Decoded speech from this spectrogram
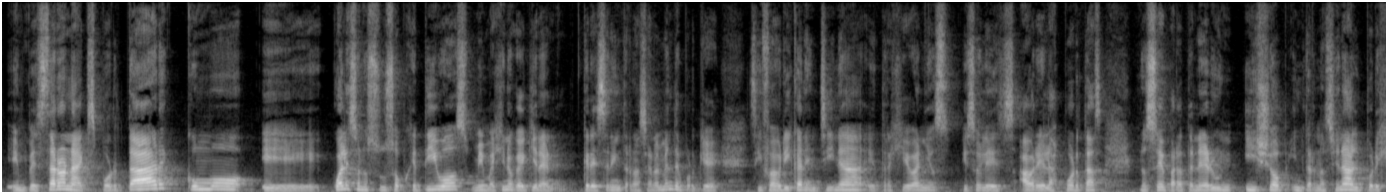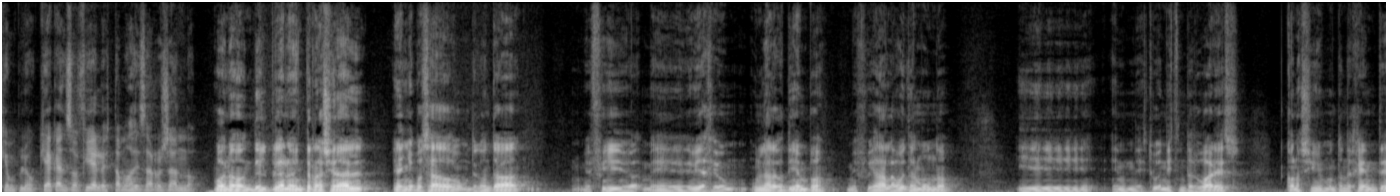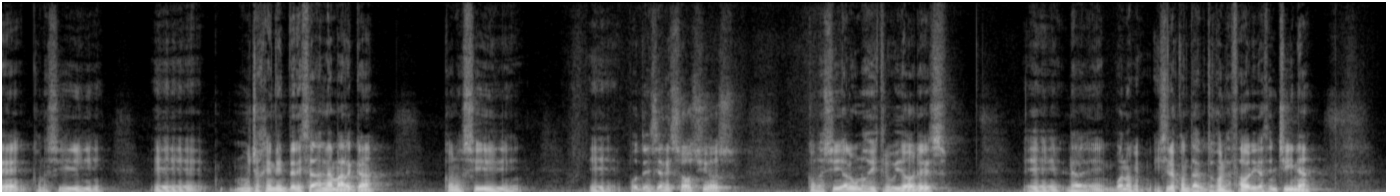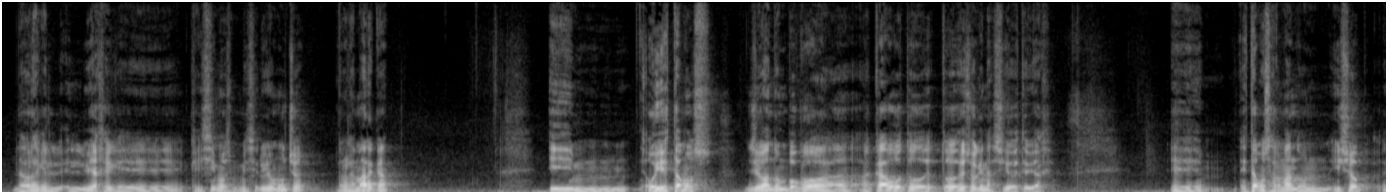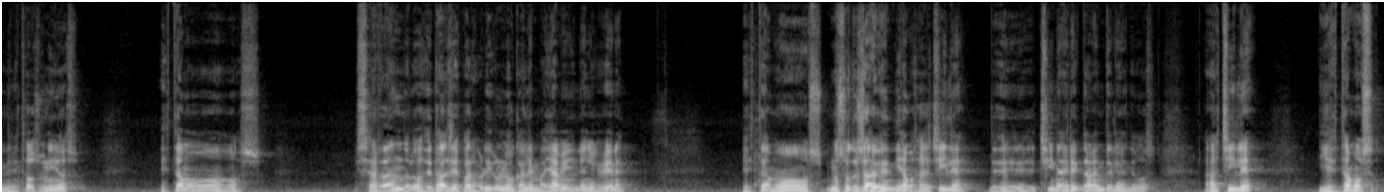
empezaron a exportar, cómo, eh, cuáles son sus objetivos. Me imagino que quieren crecer internacionalmente porque si fabrican en China eh, traje baños, eso les abre las puertas, no sé, para tener un e-shop internacional, por ejemplo, que acá en Sofía lo estamos desarrollando. Bueno, del plano internacional, el año pasado, como te contaba, me fui eh, de viaje un, largo tiempo, me fui a dar la vuelta al mundo y estuve en distintos lugares, conocí un montón de gente, conocí eh, mucha gente interesada en la marca, conocí eh, potenciales socios, conocí algunos distribuidores, bueno, hice los contactos con las fábricas en China. La verdad que el, viaje que, hicimos me sirvió mucho para la marca. Y mm, hoy estamos llevando un poco a, cabo todo, todo, eso que nació de este viaje. estamos armando un e-shop en Estados Unidos. Estamos cerrando los detalles para abrir un local en Miami el año que viene. Estamos, nosotros ya vendíamos a Chile, desde China directamente le vendemos a Chile y estamos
